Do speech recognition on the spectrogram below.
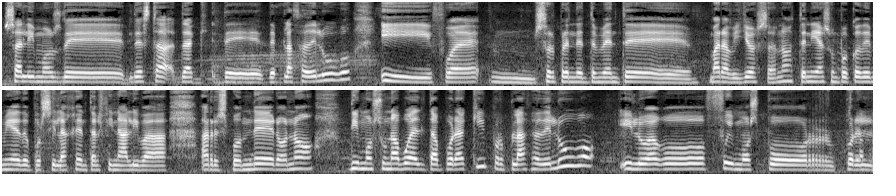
Salimos de, de, esta, de, de Plaza de Lugo y fue mmm, sorprendentemente fue maravillosa, ¿no? Tenías un poco de miedo por si la gente al final iba a responder o no. Dimos una vuelta por aquí, por Plaza de Lugo, y luego fuimos por, por el,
